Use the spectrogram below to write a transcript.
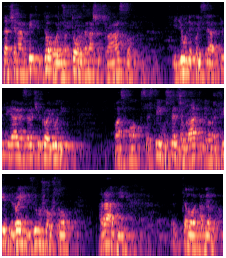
da će nam biti dovoljno to za naše članstvo i ljude koji se javljaju. Međutim, javio se veći broj ljudi, pa smo se s tim u svezi obratili onoj firmi Rojing iz Ljubuškog što radi to na velikom.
